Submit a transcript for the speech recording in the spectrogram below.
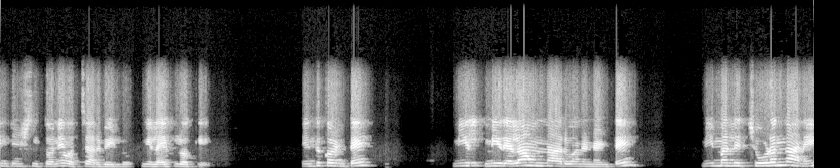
ఇంటెన్షన్తోనే వచ్చారు వీళ్ళు మీ లైఫ్లోకి. ఎందుకంటే మీరు మీరు ఎలా ఉన్నారు అని అంటే మిమ్మల్ని చూడంగానే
